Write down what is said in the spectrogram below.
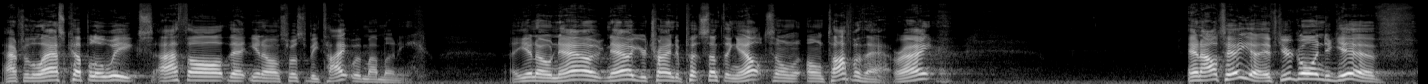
After the last couple of weeks, I thought that, you know, I'm supposed to be tight with my money. Uh, you know, now, now you're trying to put something else on, on top of that, right? And I'll tell you, if you're going to give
